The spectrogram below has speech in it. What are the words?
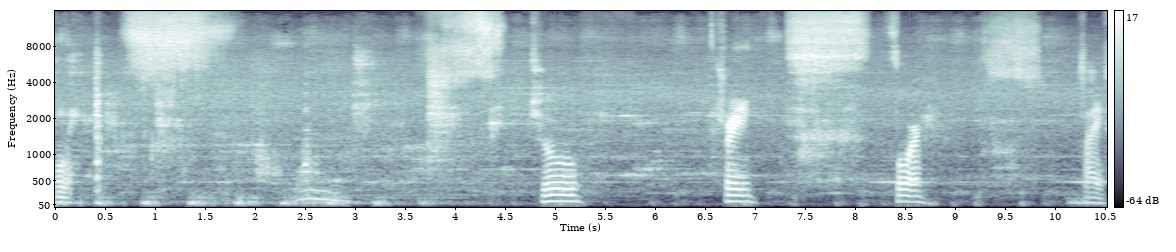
moving. One, two, three, four, five,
